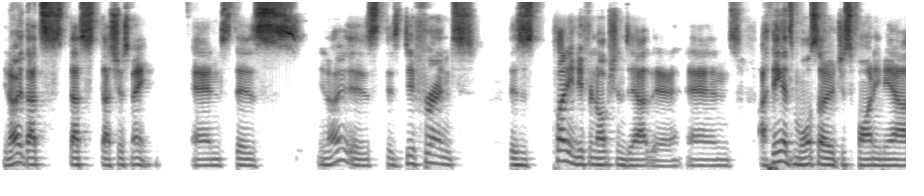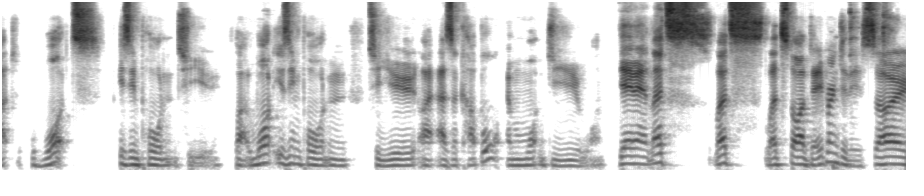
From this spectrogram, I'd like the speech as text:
you know that's that's that's just me and there's you know there's there's different there's plenty of different options out there and i think it's more so just finding out what is important to you like what is important to you like, as a couple and what do you want yeah man let's let's let's dive deeper into this so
